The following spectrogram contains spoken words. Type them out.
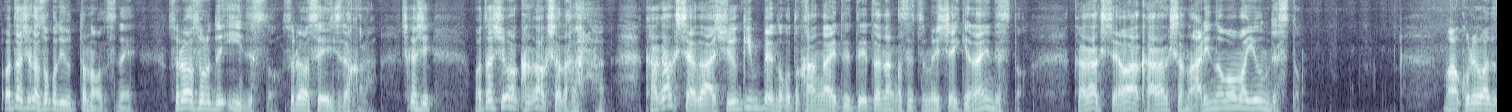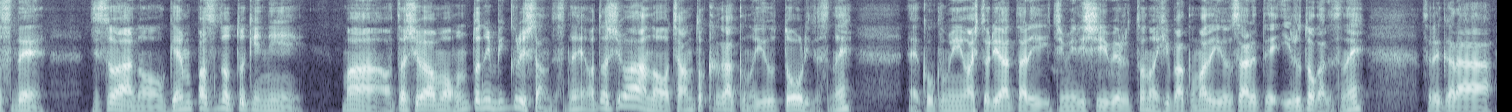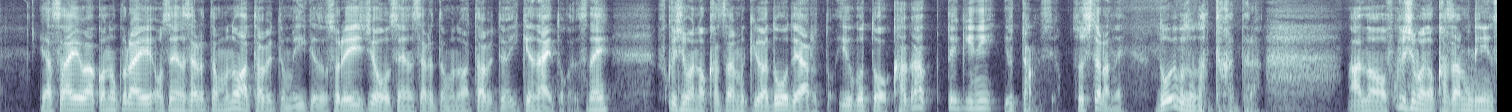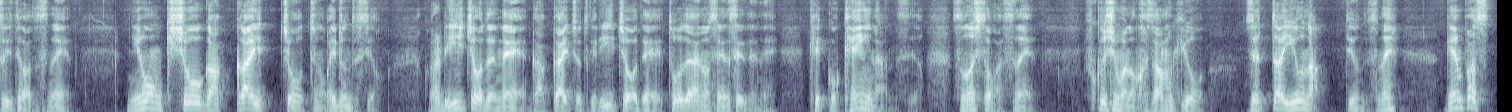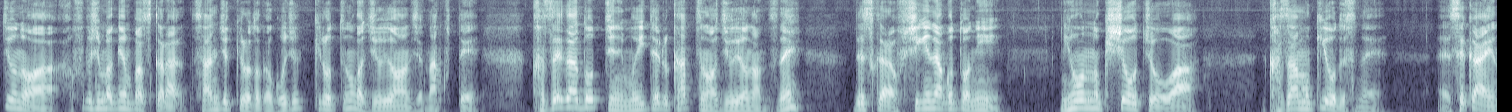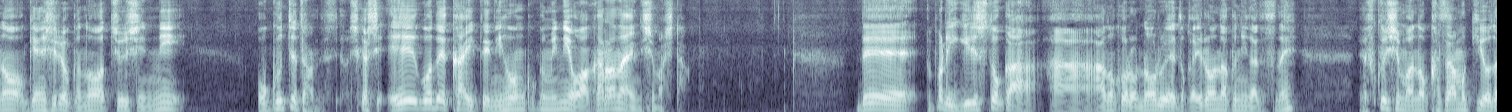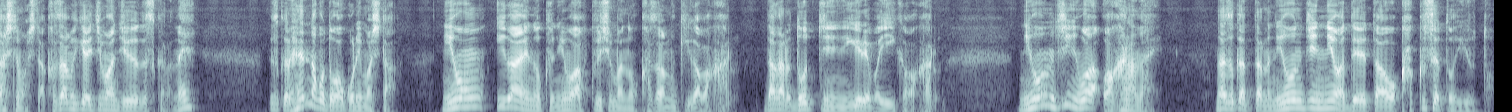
私がそこで言ったのはですねそれはそれでいいですと。それは政治だから。しかし私は科学者だから 科学者が習近平のこと考えてデータなんか説明しちゃいけないんですと。科学者は科学者のありのまま言うんですと。まあこれはですね実はあの原発の時にまあ私はもう本当にびっくりしたんですね。私はあのちゃんと科学の言う通りですね。え国民は1人当たり1ミリシーベルトの被爆まで許されているとかですね。それから野菜はこのくらい汚染されたものは食べてもいいけどそれ以上汚染されたものは食べてはいけないとかですね福島の風向きはどうであるということを科学的に言ったんですよそしたらねどういうことになったかって言ったらあの福島の風向きについてはですね日本気象学会長っていうのがいるんですよ。これは理事長でね、学会長というか理事長で、東大の先生でね、結構権威なんですよ。その人がですね、福島の風向きを絶対言うなって言うんですね。原発っていうのは、福島原発から30キロとか50キロっていうのが重要なんじゃなくて、風がどっちに向いてるかっていうのが重要なんですね。ですから不思議なことに、日本の気象庁は風向きをですね、世界の原子力の中心に送ってたんですよ。しかし英語で書いて日本国民にはわからないにしました。で、やっぱりイギリスとか、ああの頃ノルウェーとかいろんな国がですね、福島の風向きを出してました。風向きが一番重要ですからね。ですから変なことが起こりました。日本以外の国は福島の風向きがわかる。だからどっちに逃げればいいかわかる。日本人はわからない。なぜかったら日本人にはデータを隠せと言うと。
